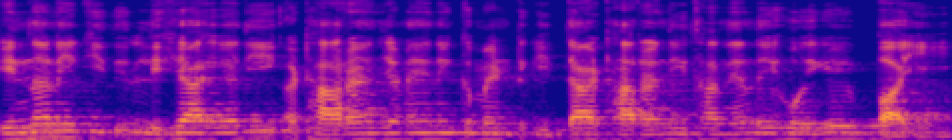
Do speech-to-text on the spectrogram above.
ਇਹਨਾਂ ਨੇ ਕੀ ਲਿਖਿਆ ਹੈਗਾ ਜੀ 18 ਜਣੇ ਨੇ ਕਮੈਂਟ ਕੀਤਾ 18 ਦੀ ਥਾਂ ਦੇ ਹੋਏਗੇ 22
